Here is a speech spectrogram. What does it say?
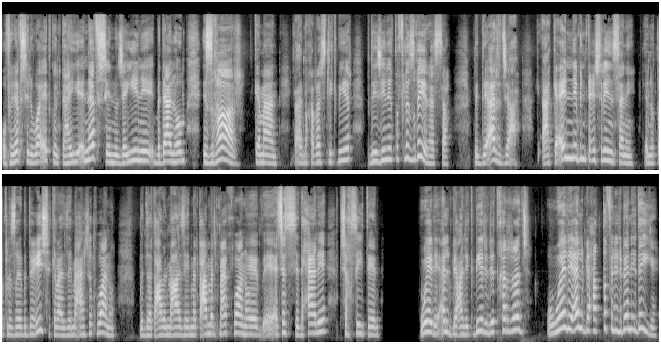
وفي نفس الوقت كنت هيئ نفسي إنه جاييني بدالهم صغار كمان. بعد ما خرجت الكبير بده يجيني طفل صغير هسا بدي أرجع كأني بنت عشرين سنة. لأنه الطفل صغير بده يعيش كمان زي ما عاش إخوانه. بده أتعامل معاه زي ما تعاملت مع إخوانه. أجسد حالي بشخصيتين. ويلي قلبي على الكبير اللي تخرج وويلي قلبي على الطفل اللي بين ايدي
